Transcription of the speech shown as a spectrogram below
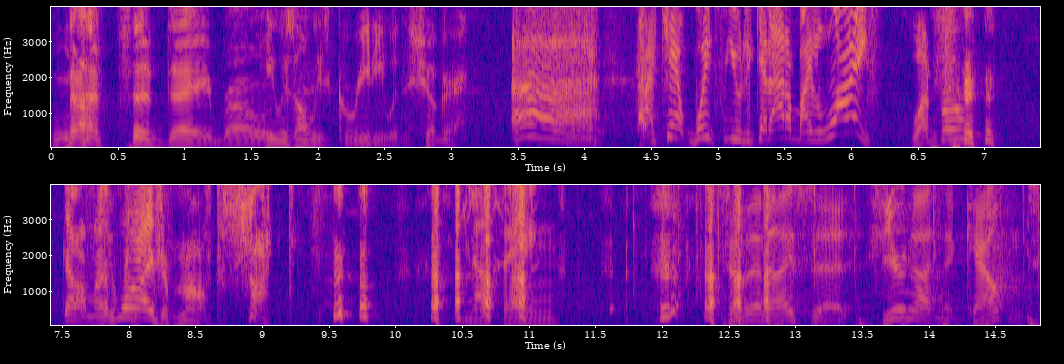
Not today, bro. he was always greedy with the sugar. Ah! I can't wait for you to get out of my life. What, bro? get out of my life. Your mouth shut. Nothing. So then I said, You're not an accountant.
